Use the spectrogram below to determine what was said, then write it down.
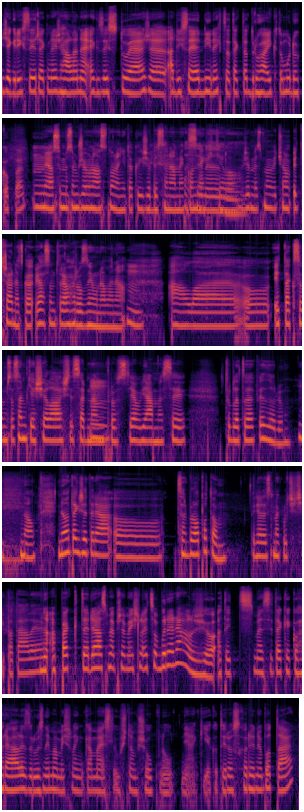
že když si řekneš, hale neexistuje, že a když se jedný nechce, tak ta druhá i k tomu dokope. Mm, já si myslím, že u nás to není takový, že by se nám jako Asi nechtělo. Ne, no. Že my jsme většinou, i třeba dneska, já jsem teda hrozně unavená, hmm. ale o, i tak jsem se sem těšila, až si sedneme hmm. prostě a uděláme si tuhle tu epizodu. no. no, takže teda, o, co bylo potom? Vydali jsme klučičí patálie. No a pak teda jsme přemýšleli, co bude dál, že jo? A teď jsme si tak jako hráli s různýma myšlenkami, jestli už tam šoupnout nějaký jako ty rozchody nebo tak.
